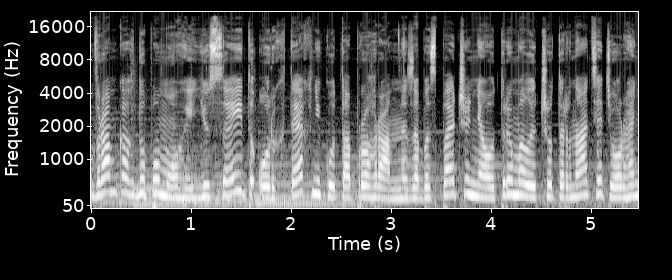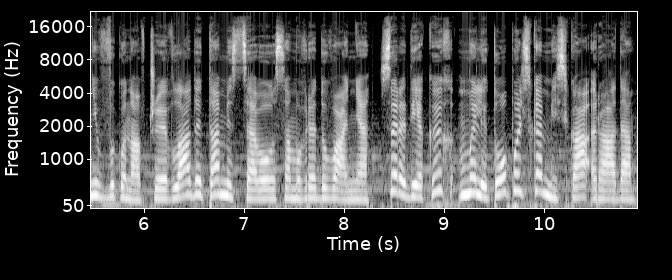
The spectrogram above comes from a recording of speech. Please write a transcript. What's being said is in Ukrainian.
В рамках допомоги USAID, оргтехніку та програмне забезпечення отримали 14 органів виконавчої влади та місцевого самоврядування, серед яких Мелітопольська міська рада.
